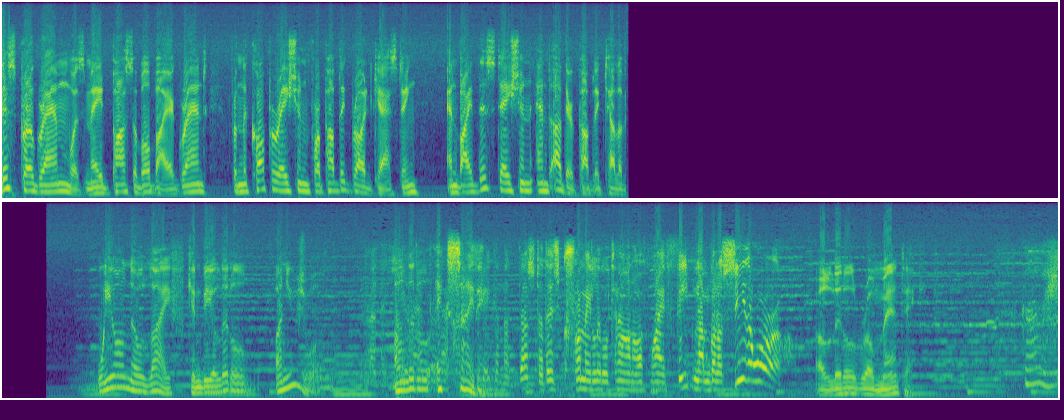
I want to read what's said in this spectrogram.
This program was made possible by a grant from the Corporation for Public Broadcasting and by this station and other public television. We all know life can be a little unusual, a little exciting, Shaking the dust of this crummy little town off my feet, and I'm going to see the world. a little romantic. Golly.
